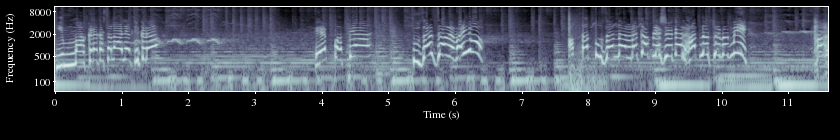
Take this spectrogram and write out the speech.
ही माकडं कशाला आल्या तिकडं? हे पप्प्या हे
